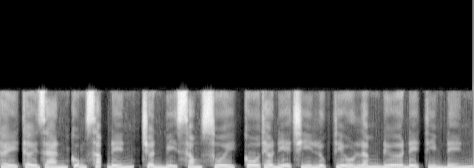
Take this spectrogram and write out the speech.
Thấy thời gian cũng sắp đến, chuẩn bị xong xuôi, cô theo địa chỉ Lục Tiểu Lâm đưa để tìm đến.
